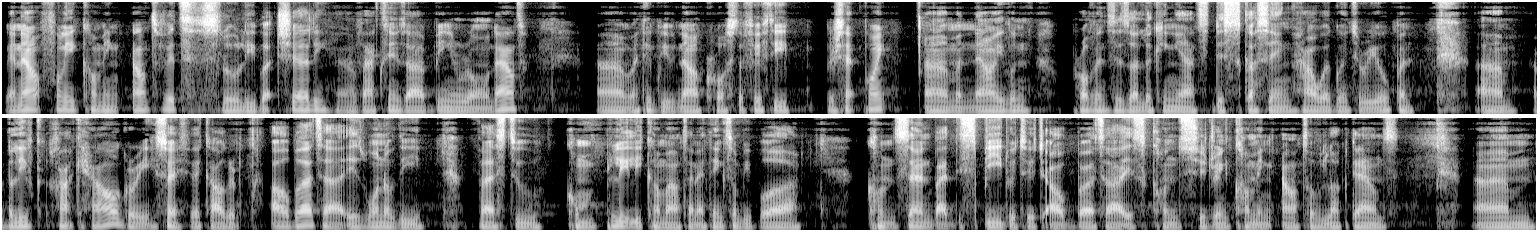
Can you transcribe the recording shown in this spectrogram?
we're now fully coming out of it slowly but surely. Uh, vaccines are being rolled out. Um, I think we've now crossed the 50% point, um, and now even provinces are looking at discussing how we're going to reopen. Um, I believe Cal- Calgary, sorry, Calgary, Alberta is one of the first to completely come out, and I think some people are concerned by the speed with which Alberta is considering coming out of lockdowns. Um,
